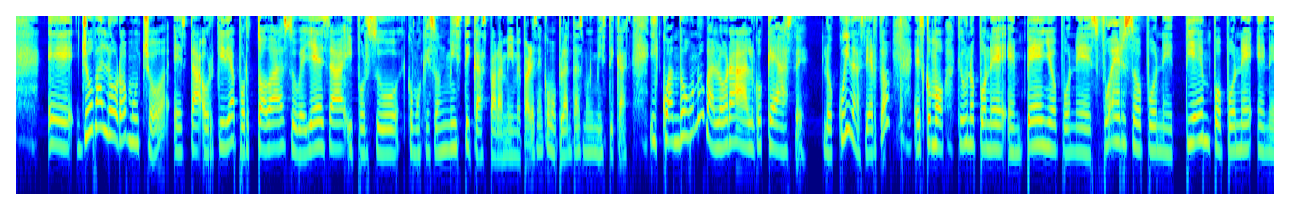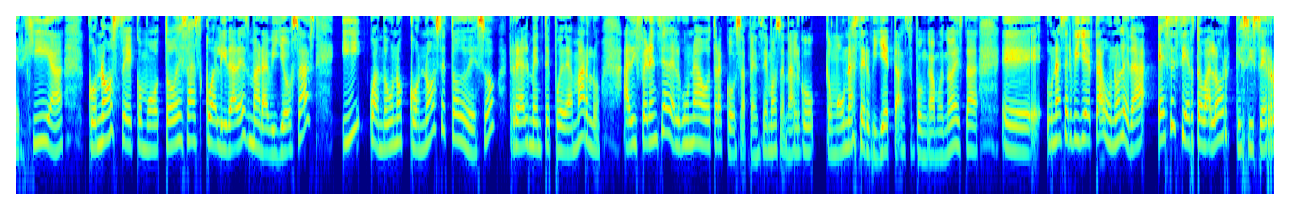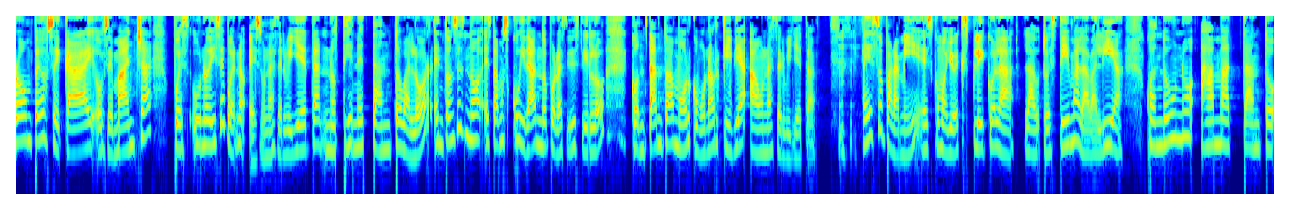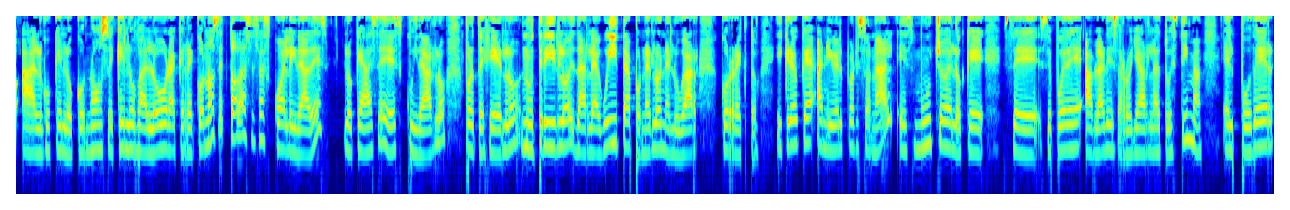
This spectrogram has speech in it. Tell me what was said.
eh, yo valoro mucho esta orquídea por toda su belleza y por su, como que son místicas para mí, me parecen como plantas muy místicas. Y cuando uno valora algo, ¿qué hace? Lo cuida, ¿cierto? Es como que uno pone empeño, pone esfuerzo, pone tiempo, pone energía, conoce como todas esas cualidades maravillosas Y cuando uno conoce todo eso, realmente puede amarlo. A diferencia de alguna otra cosa, pensemos en algo como una servilleta, supongamos, ¿no? Esta, eh, una servilleta uno le da ese cierto valor que si se rompe o se cae o se mancha, pues uno dice, bueno, es una servilleta, no tiene tanto valor, entonces no estamos cuidando, por así decirlo, con tanto amor como una orquídea a una servilleta. Eso para mí es como yo explico la, autoestima, la valía. Cuando uno ama tanto algo que lo conoce, que lo valora, que reconoce todas esas cualidades, lo que hace es cuidarlo, protegerlo, nutrirlo, darle agüita, ponerlo en el lugar correcto. Y creo que a nivel personal es mucho de lo que se, se puede hablar y desarrollar la autoestima, el poder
